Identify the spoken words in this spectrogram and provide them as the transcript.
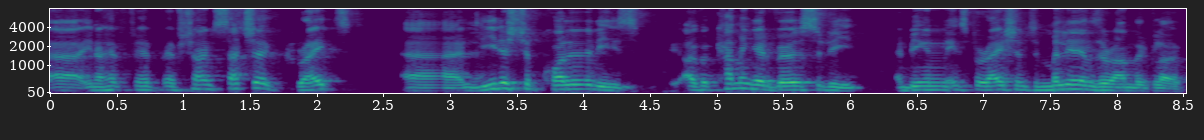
uh, you know, have, have, have shown such a great uh, leadership qualities, overcoming adversity, and being an inspiration to millions around the globe.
